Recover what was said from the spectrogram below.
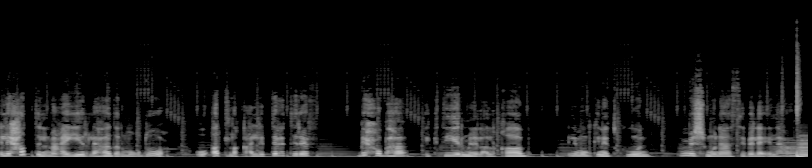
اللي حط المعايير لهذا الموضوع وأطلق على اللي بتعترف بحبها كتير من الألقاب اللي ممكن تكون مش مناسبة لإلها.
